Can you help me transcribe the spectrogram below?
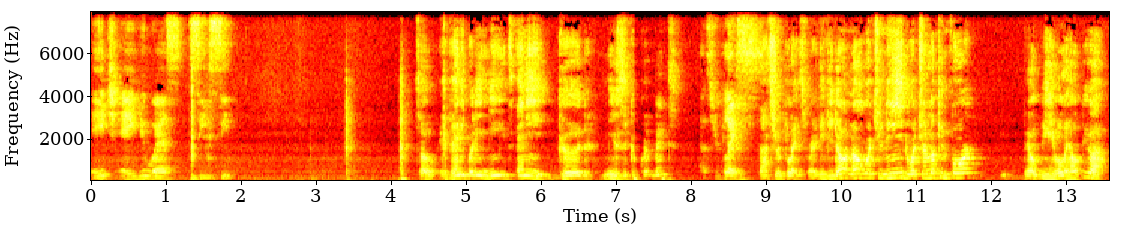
H A U S C C. So, if anybody needs any good music equipment, That's your place. that's your place, right? If you don't know what you need, what you're looking for, they'll be able to help you out.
